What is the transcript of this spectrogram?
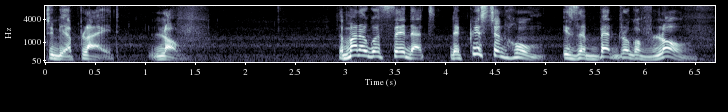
to be applied love. The man of God said that the Christian home is a bedrock of love,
